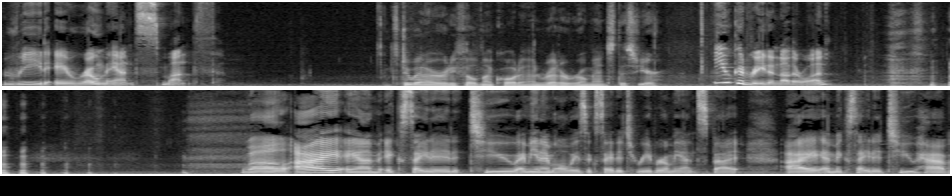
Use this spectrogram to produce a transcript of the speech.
Read a Romance Month. It's too bad I already filled my quota and read a romance this year. You could read another one. well, I am excited to, I mean, I'm always excited to read romance, but I am excited to have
